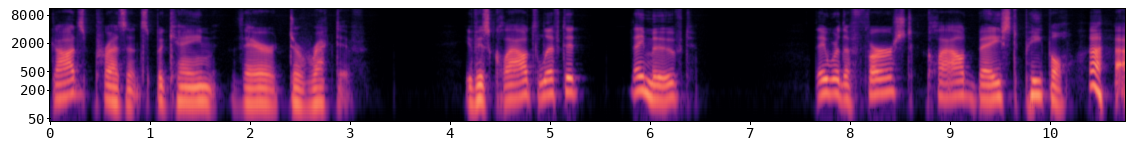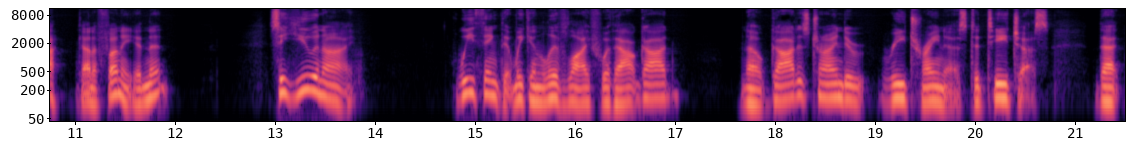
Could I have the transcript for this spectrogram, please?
God's presence became their directive. If his clouds lifted, they moved. They were the first cloud based people. kind of funny, isn't it? See, you and I, we think that we can live life without God. No, God is trying to retrain us, to teach us that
